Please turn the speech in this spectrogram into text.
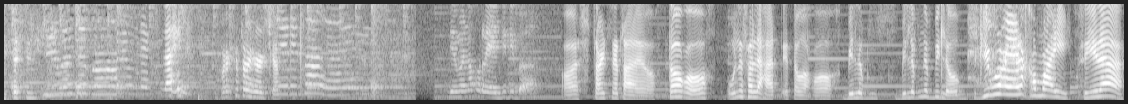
Next line. Parang ka tayo haircut. Hindi man ako ready, di ba? Oh, start na tayo. Ito ako. Una sa lahat, ito ako. Bilog, bilog na bilog. Sige mo kaya ng kamay. Sige na.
